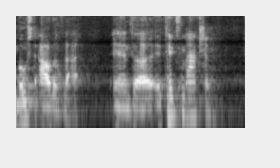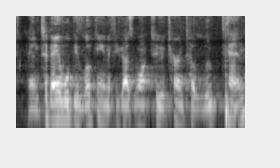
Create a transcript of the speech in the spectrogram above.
most out of that. And uh, it takes some action. And today we'll be looking, if you guys want to turn to Luke 10,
